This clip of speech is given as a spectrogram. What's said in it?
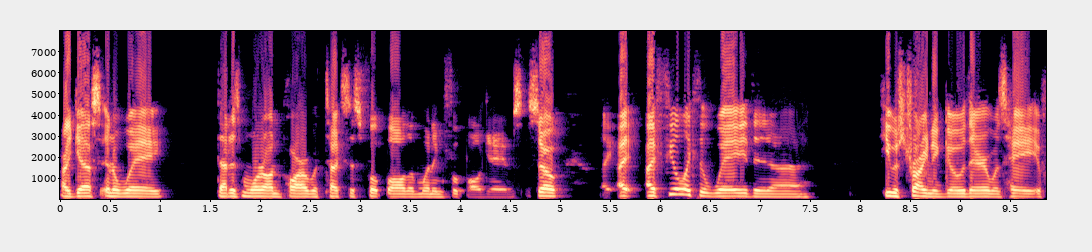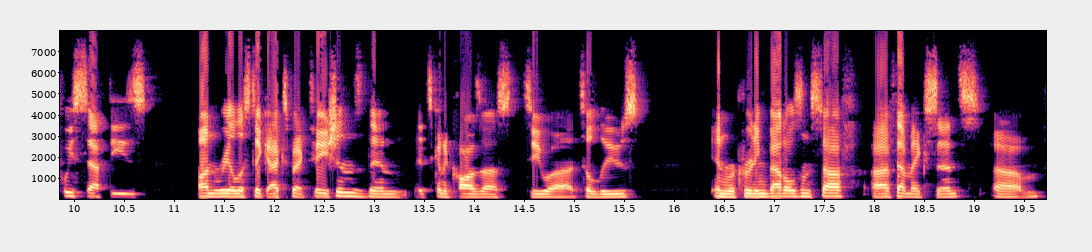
I guess in a way that is more on par with Texas football than winning football games. So I, I, I feel like the way that uh, he was trying to go there was, hey, if we set these unrealistic expectations, then it's going to cause us to uh, to lose in recruiting battles and stuff. Uh, if that makes sense, um,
